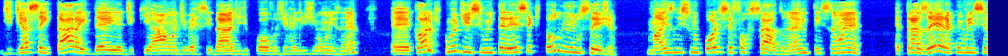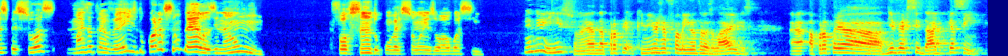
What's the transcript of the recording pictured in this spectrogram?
de, de aceitar a ideia de que há uma diversidade de povos, de religiões, né? É claro que, como eu disse, o interesse é que todo mundo seja, mas isso não pode ser forçado, né? A intenção é, é trazer, é convencer as pessoas, mas através do coração delas e não forçando conversões ou algo assim. E nem isso, né? Na própria, que nem eu já falei em outras lives, a própria diversidade, porque assim,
